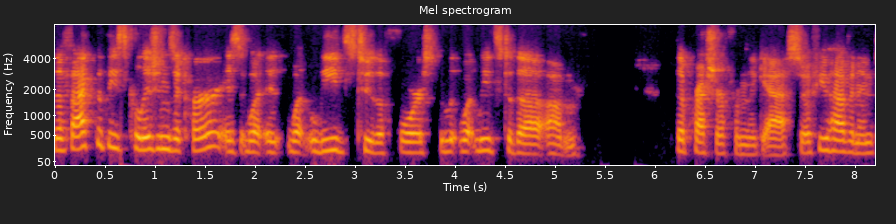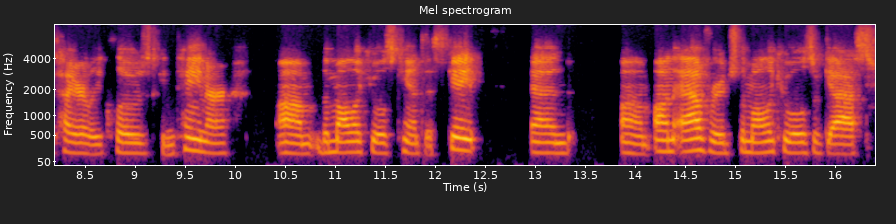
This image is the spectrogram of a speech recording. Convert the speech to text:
the fact that these collisions occur is what what leads to the force, what leads to the um, the pressure from the gas. So if you have an entirely closed container, um, the molecules can't escape, and um, on average, the molecules of gas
